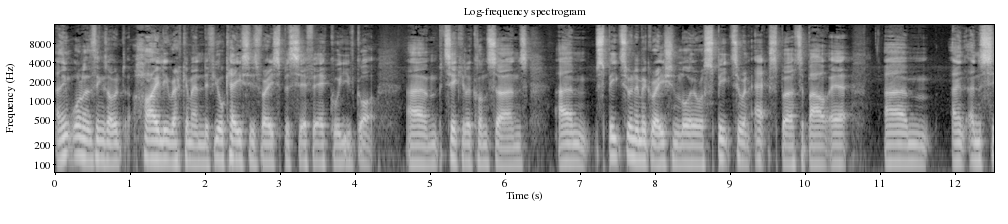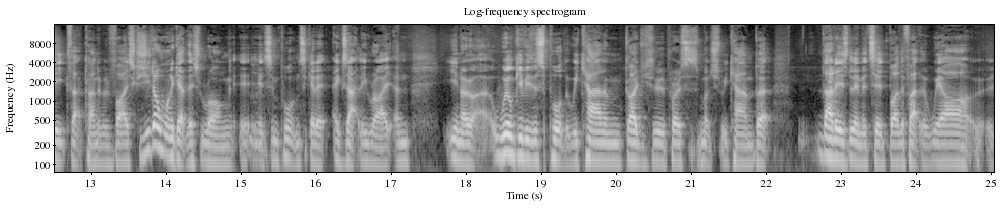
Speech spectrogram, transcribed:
I think one of the things I would highly recommend if your case is very specific or you've got um, particular concerns, um, speak to an immigration lawyer or speak to an expert about it. Um, and, and seek that kind of advice because you don't want to get this wrong. It, mm. It's important to get it exactly right. And, you know, uh, we'll give you the support that we can and guide you through the process as much as we can. But that is limited by the fact that we are uh,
